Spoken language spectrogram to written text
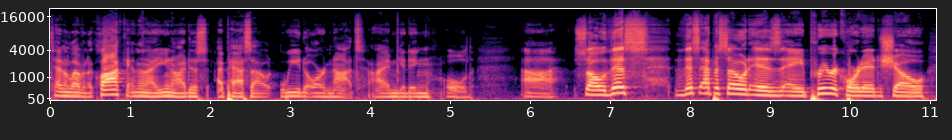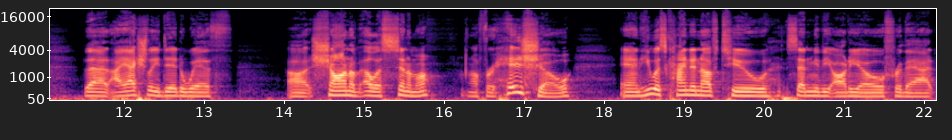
10, 11 o'clock, and then I, you know, I just I pass out, weed or not. I'm getting old. Uh, so this this episode is a pre-recorded show that I actually did with uh, Sean of Ellis Cinema uh, for his show, and he was kind enough to send me the audio for that.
